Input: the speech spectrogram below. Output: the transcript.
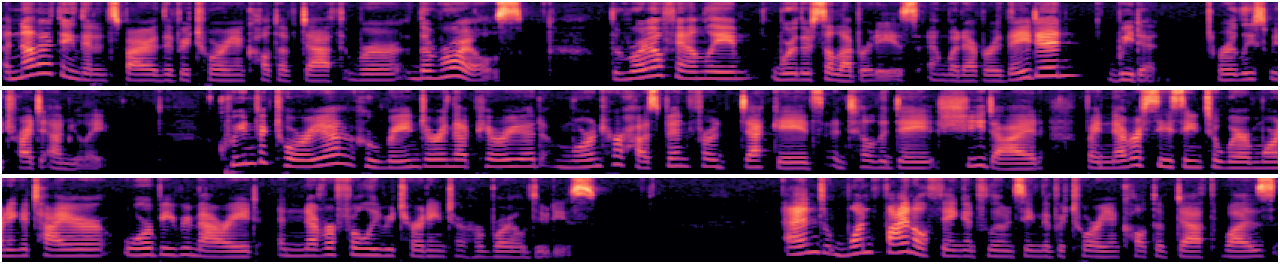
Another thing that inspired the Victorian cult of death were the royals. The royal family were the celebrities, and whatever they did, we did, or at least we tried to emulate. Queen Victoria, who reigned during that period, mourned her husband for decades until the day she died by never ceasing to wear mourning attire or be remarried and never fully returning to her royal duties. And one final thing influencing the Victorian cult of death was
